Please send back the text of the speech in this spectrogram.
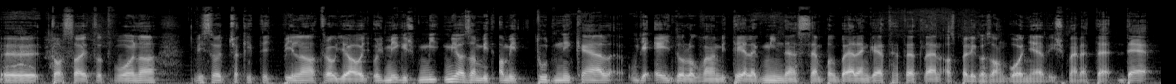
ö, taszajtott volna. Viszont csak itt egy pillanatra, ugye, hogy, hogy mégis mi, mi az, amit, amit tudni kell. Ugye egy dolog van, ami tényleg minden szempontból elengedhetetlen, az pedig az angol nyelv ismerete. De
